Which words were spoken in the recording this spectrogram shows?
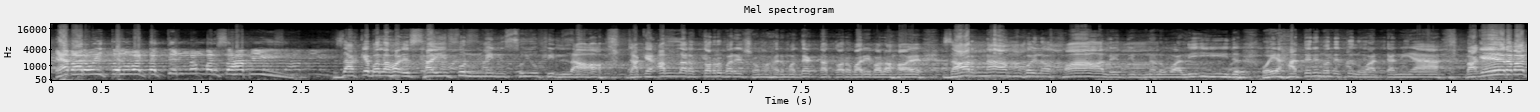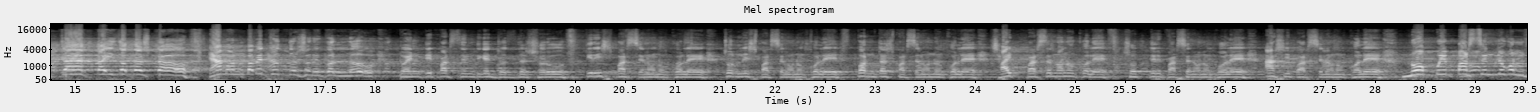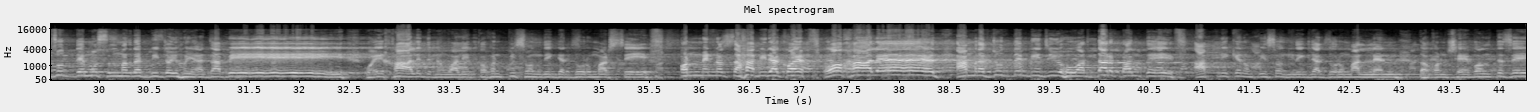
এবার ওই তলোয়ারটা তিন নম্বর সাহাবী। যাকে বলা হয় সাইফুন মিন সুয়ুফিল্লাহ, যাকে আল্লাহর তরবারি সমূহের মধ্যে একটা তরবারি বলা হয়, যার নাম হইল খালিদ ইবনুল ওয়ালিদ। ওই হাতের মধ্যে তলোয়ারটা নিয়া বাগের বাচ্চা একটাই যথেষ্ট এমন ভাবে যুদ্ধ শুরু করল টোয়েন্টি পার্সেন্ট থেকে যুদ্ধ শুরু, তিরিশ পার্সেন্ট অনুকূলে, চল্লিশ পার্সেন্ট অনুকূলে, পঞ্চাশ পার্সেন্ট অনুকূলে, ষাট পার্সেন্ট অনুকূলে, সত্তর পার্সেন্ট অনুকূলে, আশি পার্সেন্ট অনুকূলে, নব্বই পার্সেন্ট যখন যুদ্ধে মুসলমানরা বিজয় হইয়া যাবে ওই খালিদ ওয়ালিদ তখন পিছন দিকে দৌড় মারছে? অন্যান্য সাহাবীরা কয়, ও খালেদ, আমরা যুদ্ধে বিজয়ী হওয়ার দ্বার প্রান্তে আপনি কেন পিছন দিক যা দৌড় মারলেন? তখন সে বলতেছে,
